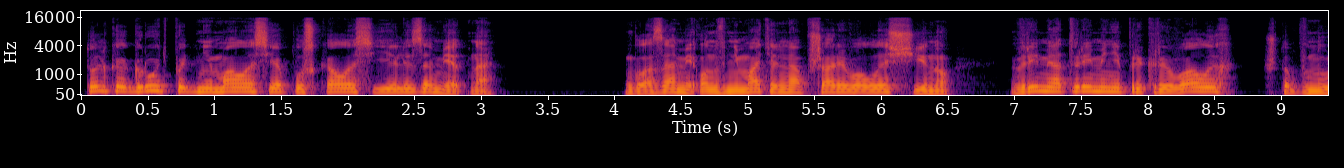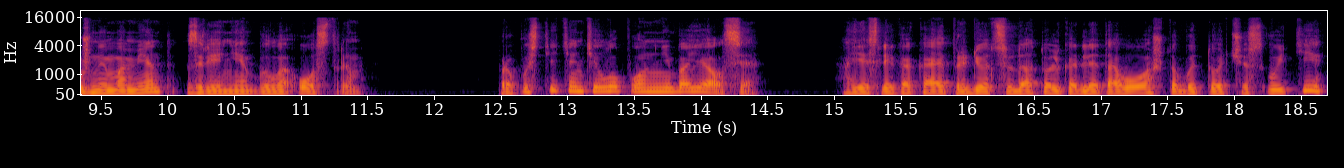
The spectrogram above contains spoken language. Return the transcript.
только грудь поднималась и опускалась еле заметно. Глазами он внимательно обшаривал лощину, время от времени прикрывал их, чтобы в нужный момент зрение было острым. Пропустить антилоп он не боялся. А если какая придет сюда только для того, чтобы тотчас уйти,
